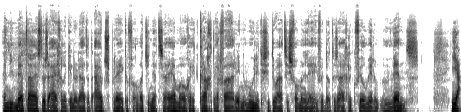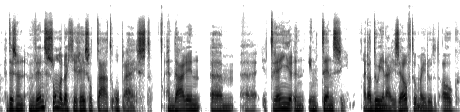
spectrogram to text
En die meta is dus eigenlijk inderdaad het uitspreken van wat je net zei. Hè? Mogen ik kracht ervaren in de moeilijke situaties van mijn leven. Dat is eigenlijk veel meer een, een wens. Ja, het is een wens zonder dat je resultaat opeist. En daarin ehm, eh, train je een intentie. En dat doe je naar jezelf toe, maar je doet het ook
